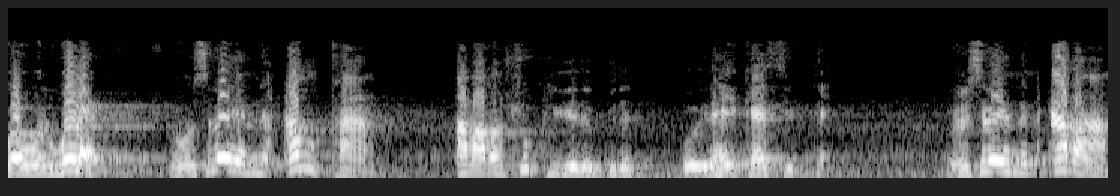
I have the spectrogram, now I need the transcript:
waa welwala wuxuu is leeyahay nicamtan amaadan shukrigeeda gudan oo ilaahay kaa siibtaa. Wuxuu is leeyahay nimcadan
